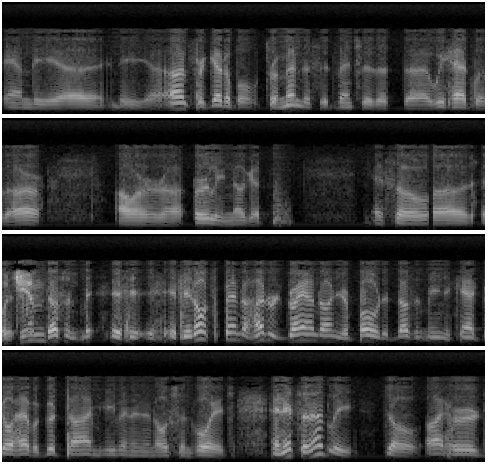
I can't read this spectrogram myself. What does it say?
and the uh, the uh, unforgettable, tremendous adventure that uh, we had with our our uh, early nugget. And so, uh, well, Jim it doesn't if you if you don't spend a hundred grand on your boat, it doesn't mean you can't go have a good time even in an ocean voyage. And incidentally, Joe, I heard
